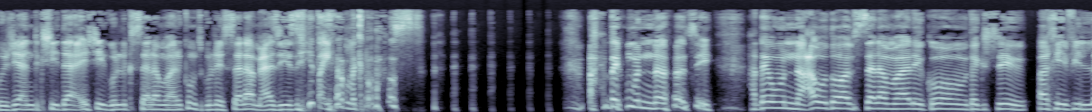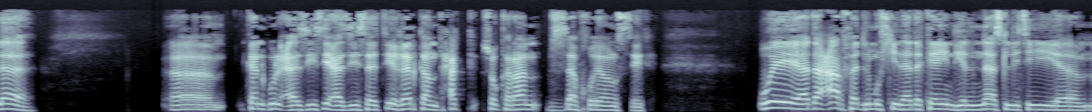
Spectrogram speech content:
ويجي عندك شي داعشي يقول لك السلام عليكم تقول له السلام عزيزي يطير لك الراس. احضيهم منا فهمتي احضيهم منا عوضوها بالسلام عليكم. وداك الشيء أخي في الله. كنقول عزيزي عزيزتي غير كنضحك. شكرا بزاف خويا ونصيك. وهذا عارف هذا المشكل هذا كاين ديال الناس اللي تي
